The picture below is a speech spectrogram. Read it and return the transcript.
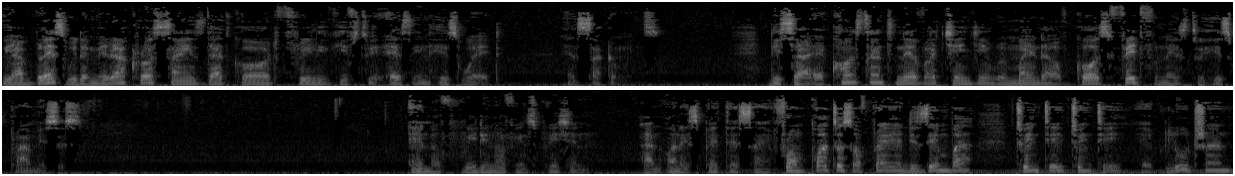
we are blessed with the miraculous signs that God freely gives to us in His Word and sacraments. These are a constant, never changing reminder of God's faithfulness to His promises. End of reading of inspiration. An unexpected sign. From Portals of Prayer, December 2020, a Lutheran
